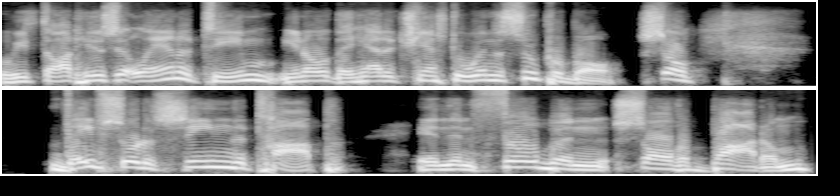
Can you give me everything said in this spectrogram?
we thought his Atlanta team, you know, they had a chance to win the Super Bowl. So they've sort of seen the top. And then Philbin saw the bottom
